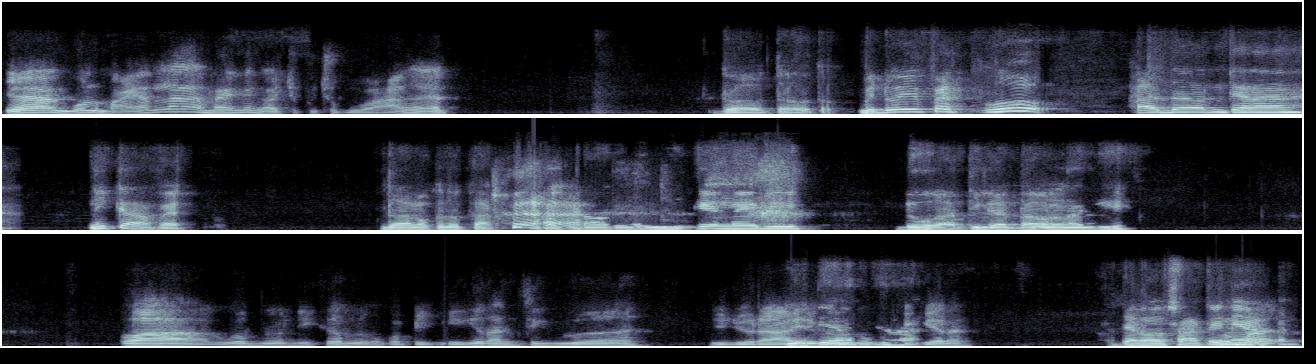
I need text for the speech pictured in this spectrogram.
ya gue lumayan lah mainnya nggak cukup-cukup banget Tuh, tuh, tuh. By the way, Fet, lu ada rencana nikah, Fet? Dalam waktu dekat? Atau mungkin maybe 2-3 tahun lagi? Wah, gue belum nikah, belum kepikiran sih gue. Jujur aja gue belum kepikiran. Rencana saat ini apa?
